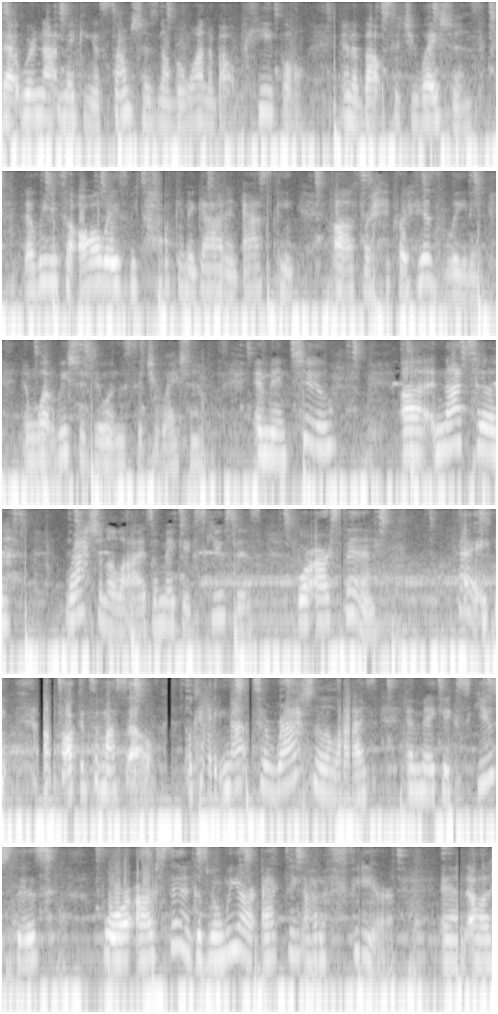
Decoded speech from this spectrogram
that we're not making assumptions, number one, about people and about situations. That we need to always be talking to God and asking uh, for, for His leading and what we should do in the situation. And then, two, uh, not to rationalize or make excuses for our sin. Hey, I'm talking to myself. Okay, not to rationalize and make excuses for our sin. Because when we are acting out of fear, and uh,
